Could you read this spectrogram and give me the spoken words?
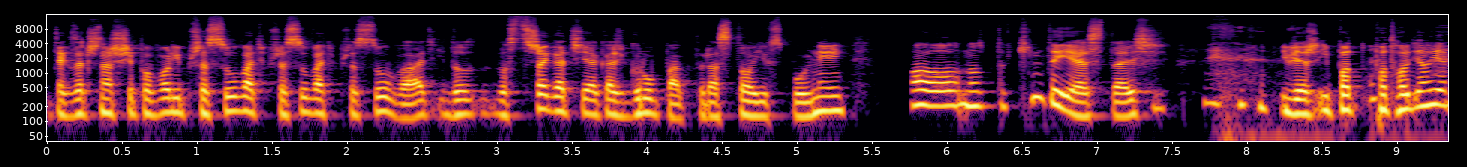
i tak zaczynasz się powoli przesuwać, przesuwać, przesuwać i do, dostrzega jakaś grupa, która stoi wspólnie o, no to kim ty jesteś? I wiesz, i pod, podchodzi, o ja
